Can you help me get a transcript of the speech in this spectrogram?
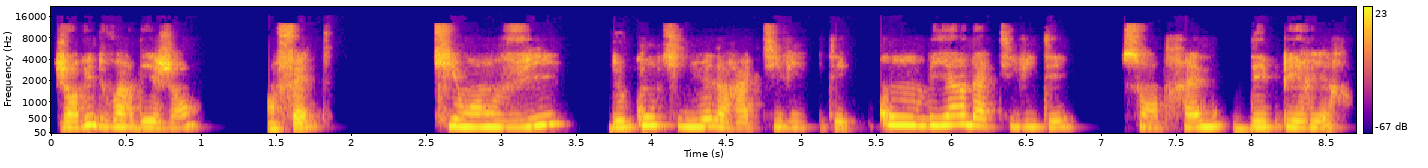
J'ai envie de voir des gens, en fait, qui ont envie de continuer leur activité. Combien d'activités sont en train dépérir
